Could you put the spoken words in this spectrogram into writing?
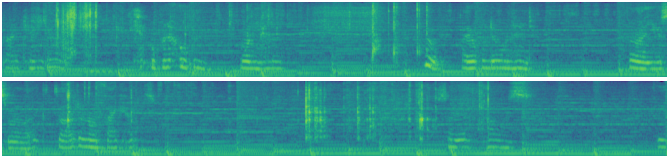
but I can't do it. I can't open it open one-handed. Ooh, I opened it one-handed. And I used my leg, so I don't know if that counts. So yeah, that was it.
